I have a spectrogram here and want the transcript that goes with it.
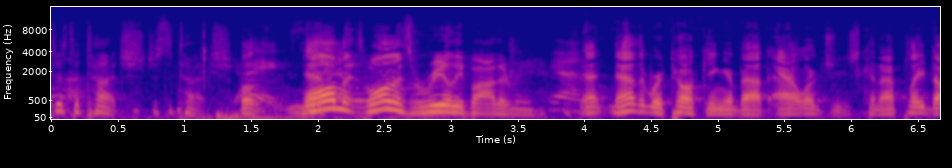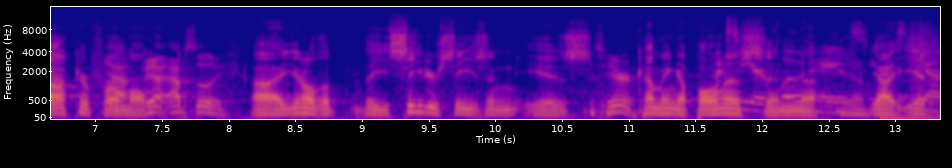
just a Oh. touch, just a touch. Well, Yikes. now- Walnuts, walnuts really bother me. Yeah. Now, now that we're talking about allergies, can I play doctor for yeah, a moment? yeah, absolutely. Uh, you know, the the cedar season is It's here. coming up on I us, see your and uh, Flonase. yeah, Yes, it yeah.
